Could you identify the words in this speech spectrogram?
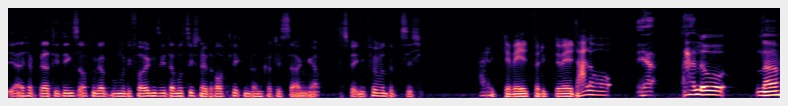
ja, ich hab gerade die Dings offen gehabt, wo man die Folgen sieht, da musste ich schnell draufklicken, dann konnte ich sagen, ja, deswegen 75. Verrückte Welt, verrückte Welt. Hallo. Ja, hallo. Na,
